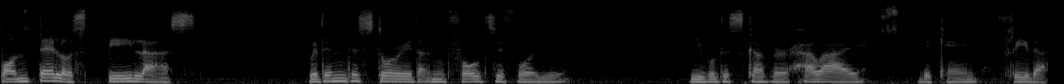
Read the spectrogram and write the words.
Ponte los Pilas. Within this story that unfolds before you, you will discover how I became Frida.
